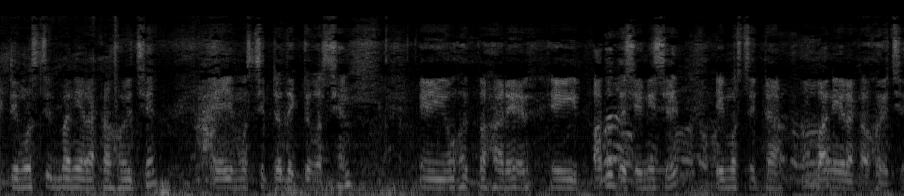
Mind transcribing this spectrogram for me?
একটি মসজিদ বানিয়ে রাখা হয়েছে। এই মসজিদটা দেখতে পাচ্ছেন, এই ওহদ পাহাড়ের এই পাদদেশে নিচে এই মসজিদটা বানিয়ে রাখা হয়েছে।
